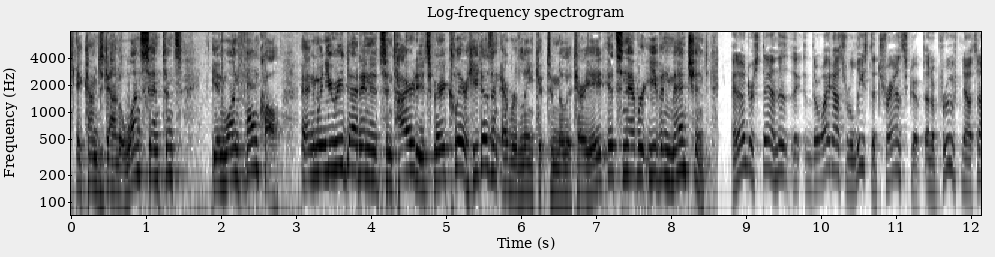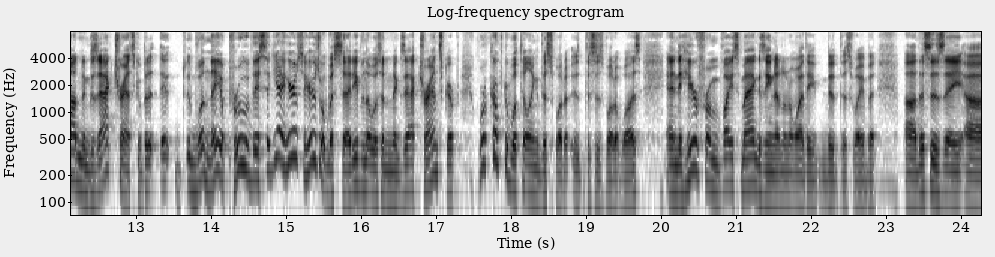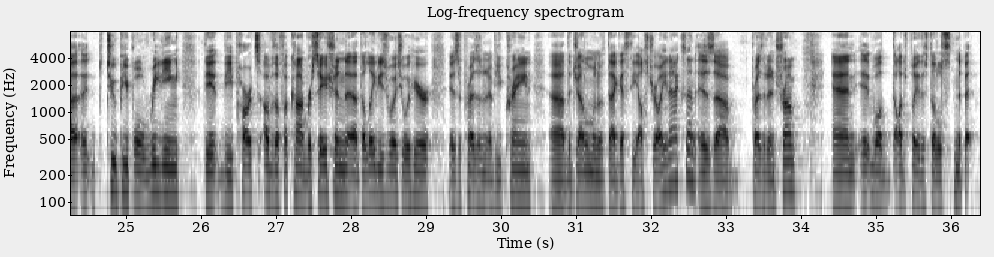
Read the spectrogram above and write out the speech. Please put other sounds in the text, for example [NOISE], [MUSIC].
It comes down to one sentence in one phone call. And when you read that in its entirety, it's very clear. He doesn't ever link it to military aid. It's never even mentioned. And understand, this, the White House released a transcript, unapproved. Now, it's not an exact transcript, but it, it, when they approved, they said, "Yeah, here's here's what was said," even though it wasn't an exact transcript. We're comfortable telling this what it, this is what it was. And to hear from Vice magazine, I don't know why they did it this way, but uh, this is a uh, two people reading the the parts of the conversation. Uh, the lady's voice you will hear is the president of Ukraine. Uh, the gentleman with, I guess, the Australian accent is uh, President Trump. And it, well, I'll just play this little snippet.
